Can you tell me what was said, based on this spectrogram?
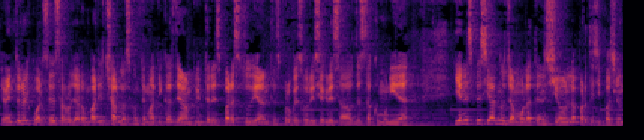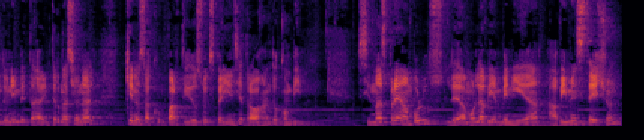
evento en el cual se desarrollaron varias charlas con temáticas de amplio interés para estudiantes, profesores y egresados de esta comunidad. Y en especial nos llamó la atención la participación de una invitada internacional que nos ha compartido su experiencia trabajando con BIM. Sin más preámbulos, le damos la bienvenida a BIM Station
